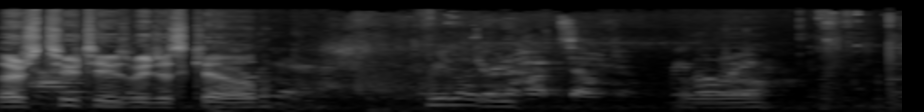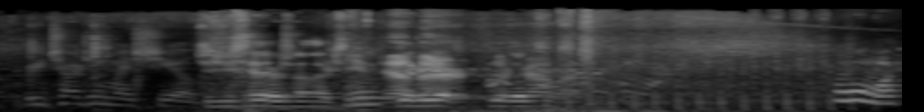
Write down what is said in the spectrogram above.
There's two teams we just killed. Reloading. Oh, well. Recharging my shield. Did you say there was another team? Yeah, Yeah, they're, yeah, they're yeah, coming. Oh, boy.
